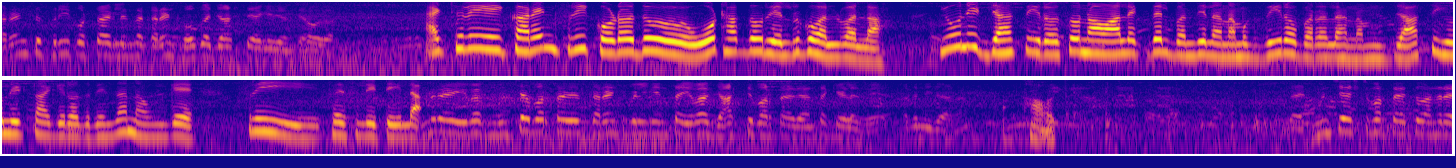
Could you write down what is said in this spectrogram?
ಕರೆಂಟ್ ಫ್ರೀ ಕೊಟ್ಟಾಗ್ಲಿಂದ ಕರೆಂಟ್ ಹೋಗೋ ಜಾಸ್ತಿ ಆಗಿದೆ ಅಂತ ಹೌದಾ ಆ್ಯಕ್ಚುಲಿ ಕರೆಂಟ್ ಫ್ರೀ ಕೊಡೋದು ಓಟ್ ಹಾಕಿದವ್ರು ಎಲ್ರಿಗೂ ಅಲ್ವಲ್ಲ. ಯೂನಿಟ್ ಜಾಸ್ತಿ ಇರೋ ಸೊ ನಾವು ಆ ಲೆಕ್ಕದಲ್ಲಿ ಬಂದಿಲ್ಲ. ನಮಗೆ ಝೀರೋ ಬರಲ್ಲ. ನಮ್ಮ ಜಾಸ್ತಿ ಯೂನಿಟ್ಸ್ ಆಗಿರೋದ್ರಿಂದ ನಮಗೆ ಫ್ರೀ ಫೆಸಿಲಿಟಿ ಇಲ್ಲ. ಅಂದರೆ ಇವಾಗ ಮುಂಚೆ ಬರ್ತಾ ಇದ್ದ ಕರೆಂಟ್ ಬಿಲ್ಗಿಂತ ಇವಾಗ ಜಾಸ್ತಿ ಬರ್ತಾ ಇದೆ ಅಂತ ಕೇಳಿದ್ವಿ. ಅದು ನಿಜಾನ ಹೌದು. ಮುಂಚೆ ಎಷ್ಟು ಬರ್ತಾ ಇತ್ತು ಅಂದರೆ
